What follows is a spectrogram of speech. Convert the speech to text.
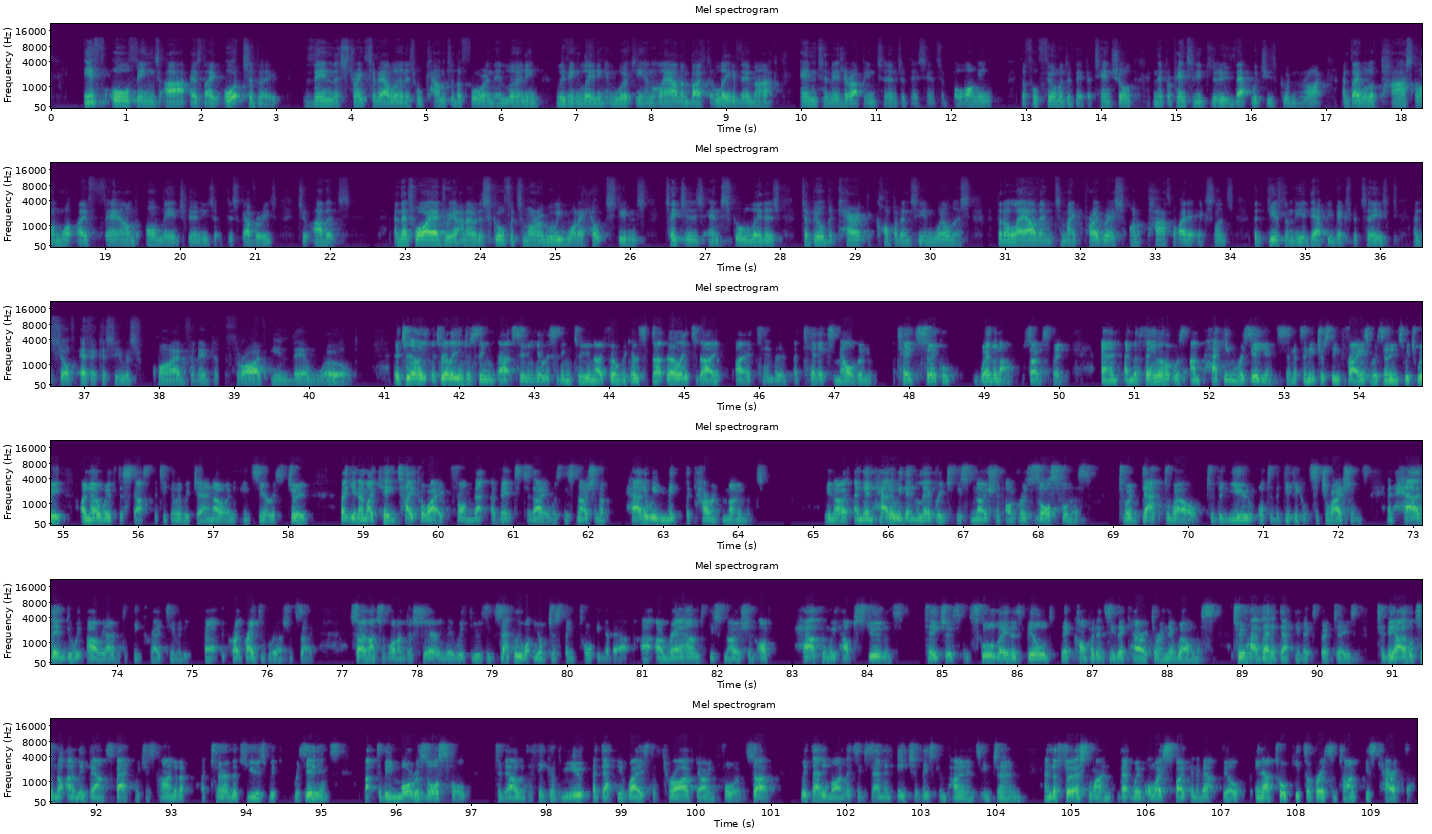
If all things are as they ought to be, then the strengths of our learners will come to the fore in their learning, living, leading, and working and allow them both to leave their mark and to measure up in terms of their sense of belonging, the fulfillment of their potential, and their propensity to do that which is good and right. And they will have passed on what they've found on their journeys of discoveries to others. And that's why, Adriano, at a school for tomorrow, we want to help students, teachers, and school leaders to build the character, competency, and wellness that allow them to make progress on a pathway to excellence that gives them the adaptive expertise and self efficacy required for them to thrive in their world. It's really, it's really interesting uh, sitting here listening to you know, Phil, because uh, earlier today I attended a TEDx Melbourne TED Circle webinar, so to speak. And, and the theme of it was unpacking resilience. And it's an interesting phrase, resilience, which we I know we've discussed, particularly with Jano in, in series two. But you know, my key takeaway from that event today was this notion of how do we meet the current moment? You know, and then how do we then leverage this notion of resourcefulness to adapt well to the new or to the difficult situations? And how then do we are we able to think creativity uh, creatively, I should say? So much of what I'm just sharing there with you is exactly what you've just been talking about uh, around this notion of how can we help students, teachers, and school leaders build their competency, their character, and their wellness. To have that adaptive expertise, to be able to not only bounce back, which is kind of a, a term that's used with resilience, but to be more resourceful, to be able to think of new adaptive ways to thrive going forward. So, with that in mind, let's examine each of these components in turn. And the first one that we've always spoken about, Phil, in our toolkits of recent time is character.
